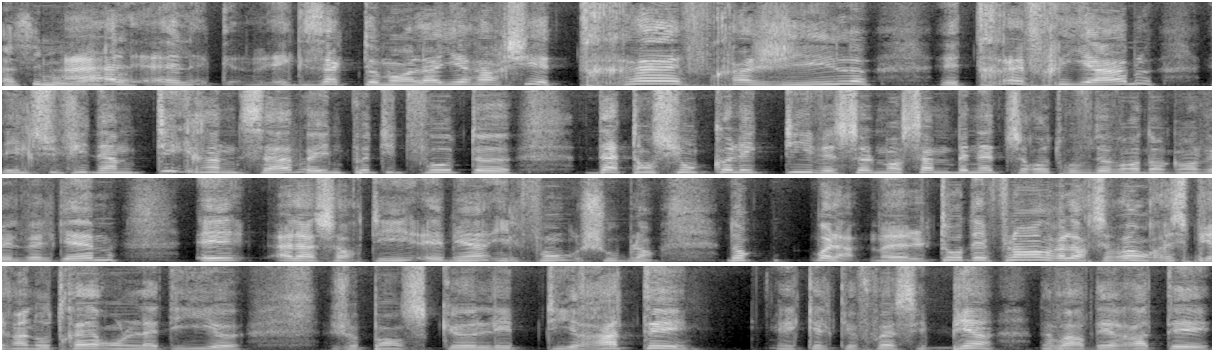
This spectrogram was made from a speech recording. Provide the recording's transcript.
assez mouvante. Hein. exactement. La hiérarchie est très fragile et très friable. Et il suffit d'un petit grain de sable et une petite faute euh, d'attention collective et seulement Sam Bennett se retrouve devant dans Grand Game. Et à la sortie, eh bien, ils font chou blanc. Donc voilà, le Tour des Flandres, alors c'est vrai, on respire un autre air, on l'a dit. Euh, je pense que les petits ratés et quelquefois c'est bien d'avoir des ratés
